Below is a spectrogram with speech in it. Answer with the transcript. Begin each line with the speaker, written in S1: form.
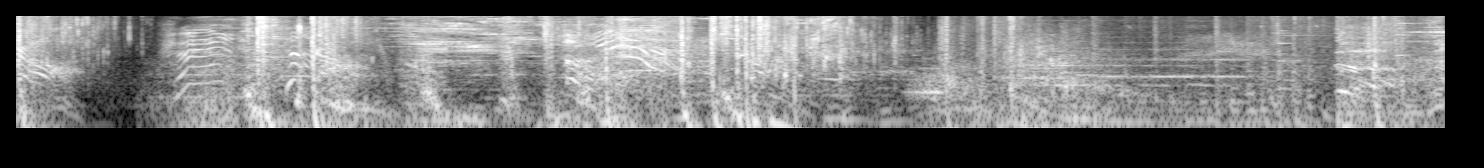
S1: Go!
